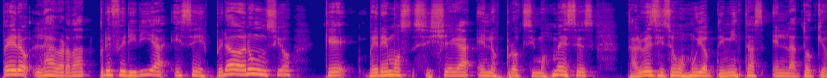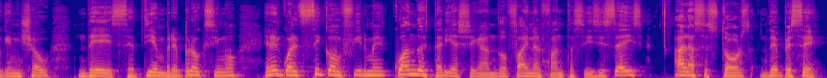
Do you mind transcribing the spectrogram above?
pero la verdad preferiría ese esperado anuncio que veremos si llega en los próximos meses, tal vez si somos muy optimistas en la Tokyo Game Show de septiembre próximo, en el cual se confirme cuándo estaría llegando Final Fantasy XVI a las stores de PC.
